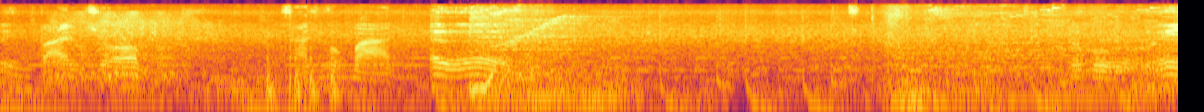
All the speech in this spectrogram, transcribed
เจอกันมาลืมไปชอบสามสิบหกบาท เออโอ้โหเอ้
